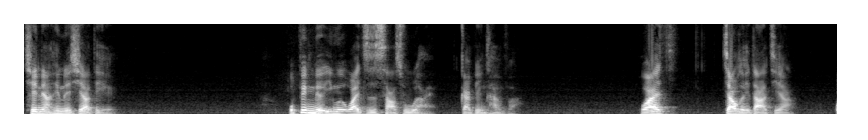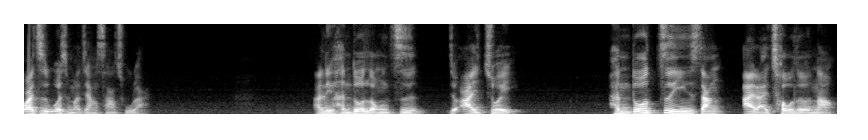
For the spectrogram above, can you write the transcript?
前两天的下跌，我并没有因为外资杀出来改变看法，我还教给大家外资为什么要这样杀出来。啊，你很多融资就爱追，很多自营商爱来凑热闹。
